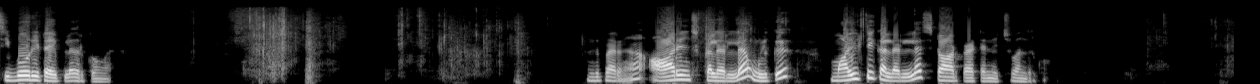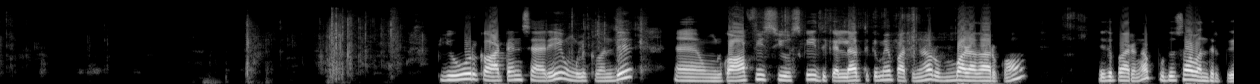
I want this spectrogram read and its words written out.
சிபோரி டைப்ல இருக்குங்க. இது பாருங்க ஆரஞ்சு கலர்ல உங்களுக்கு மல்டி கலர்ல ஸ்டார் பேட்டர்ன் வச்சு வந்திருக்கும். பியூர் காட்டன் சாரீ உங்களுக்கு வந்து உங்களுக்கு ஆஃபீஸ் யூஸ்க்கு இதுக்கு எல்லாத்துக்குமே பார்த்தீங்கன்னா ரொம்ப அழகாக இருக்கும். இது பாருங்க புதுசாக வந்திருக்கு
